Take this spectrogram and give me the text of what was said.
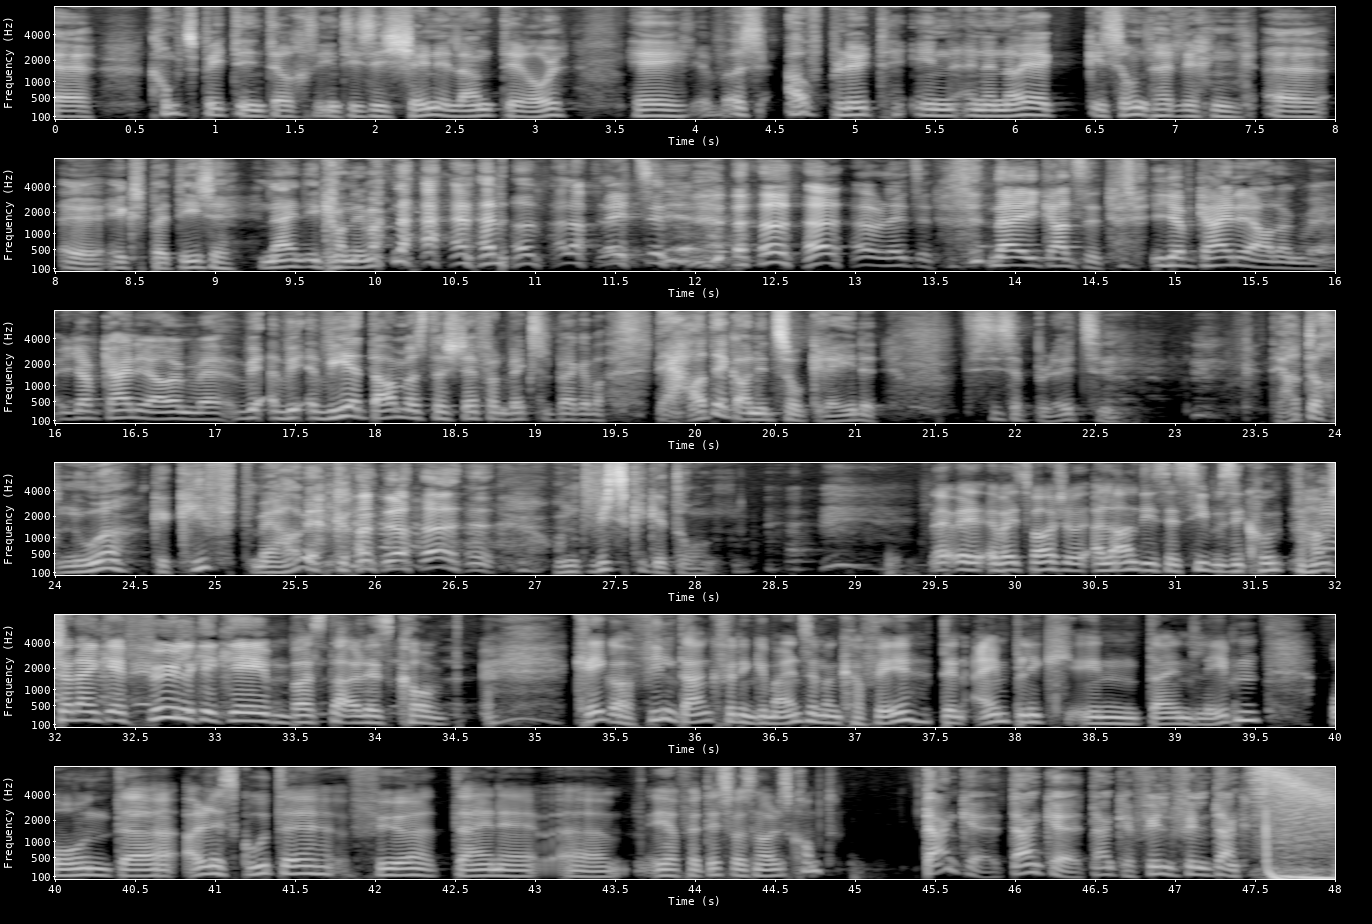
äh, kommt bitte in, doch in dieses schöne Land Tirol, äh, was aufblüht in einer neuen gesundheitlichen äh, äh, Expertise. Nein, ich kann nicht mehr. Nein, das ist ein Blödsinn. Blödsinn. Nein, ich kann es nicht. Ich habe keine Ahnung mehr. Ich habe keine Ahnung mehr. Wie, wie, wie er damals der Stefan Wechselberger war, der hat ja gar nicht so geredet. Das ist ein Blödsinn. Der hat doch nur gekifft, mehr habe ich gar nicht. Und Whisky getrunken. Aber es war schon, allein diese sieben Sekunden haben schon ein Gefühl gegeben, was da alles kommt. Gregor, vielen Dank für den gemeinsamen Kaffee, den Einblick in dein Leben und äh, alles Gute für deine, äh, ja, für das, was noch alles kommt. Danke, danke, danke, vielen, vielen Dank.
